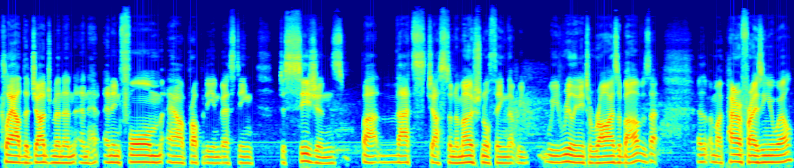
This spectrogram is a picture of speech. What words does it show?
cloud the judgment and and, and inform our property investing decisions but that's just an emotional thing that we we really need to rise above. Is that am i paraphrasing you well?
